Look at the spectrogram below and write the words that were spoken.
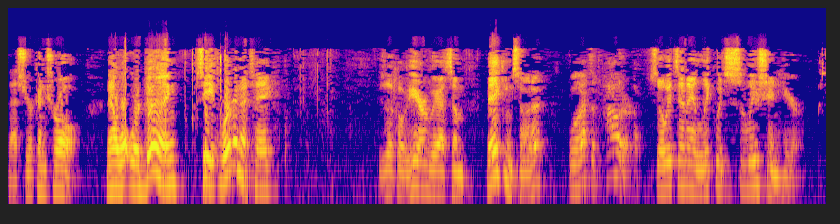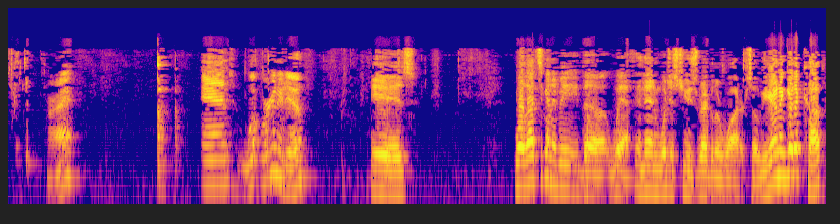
That's your control. Now what we're doing, see, we're going to take, you look over here, we got some baking soda. Well, that's a powder. So it's in a liquid solution here. All right? And what we're going to do is, well, that's going to be the width, and then we'll just use regular water. So you're going to get a cup,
